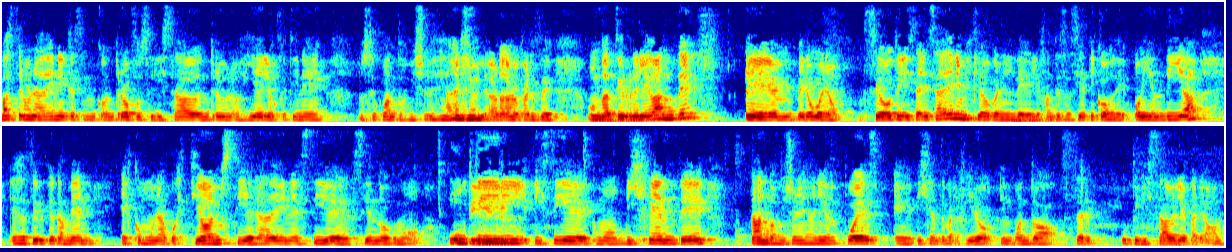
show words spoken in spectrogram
va a ser un ADN que se encontró fosilizado dentro de unos hielos que tiene no sé cuántos millones de años, la verdad me parece un dato irrelevante. Eh, pero bueno, se va a utilizar ese ADN mezclado con el de elefantes asiáticos de hoy en día, es decir, que también es como una cuestión si el ADN sigue siendo como útil, Útil. y sigue como vigente tantos millones de años después. Eh, vigente me refiero en cuanto a ser utilizable para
